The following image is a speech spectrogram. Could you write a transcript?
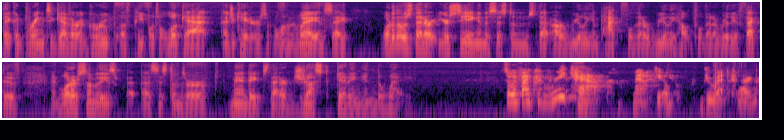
they could bring together a group of people to look at, educators along the way, and say, what are those that are you're seeing in the systems that are really impactful, that are really helpful, that are really effective, and what are some of these uh, uh, systems or mandates that are just getting in the way? So, if I could recap, Matthew, Druette card.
